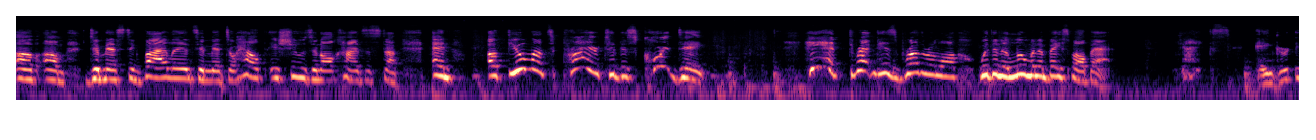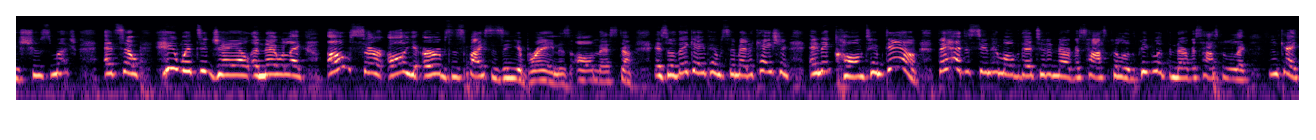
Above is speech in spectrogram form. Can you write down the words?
of um, domestic violence and mental health issues and all kinds of stuff. And a few months prior to this court date, he had threatened his brother-in-law with an aluminum baseball bat. Yikes anger issues much. And so he went to jail and they were like, oh, sir, all your herbs and spices in your brain is all messed up. And so they gave him some medication and it calmed him down. They had to send him over there to the nervous hospital. The people at the nervous hospital like, okay,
